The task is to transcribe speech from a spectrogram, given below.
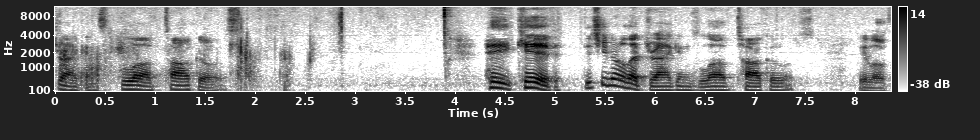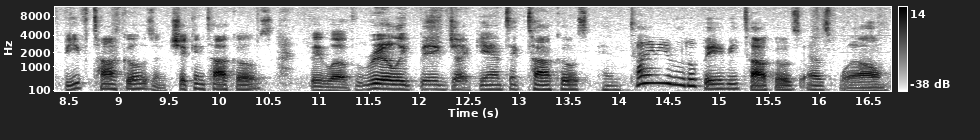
Dragons love tacos. Hey kid, did you know that dragons love tacos? They love beef tacos and chicken tacos. They love really big, gigantic tacos and tiny little baby tacos as well.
